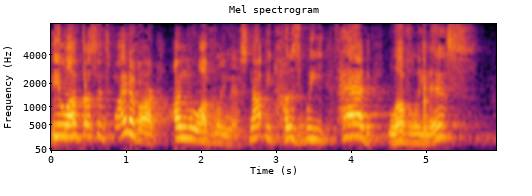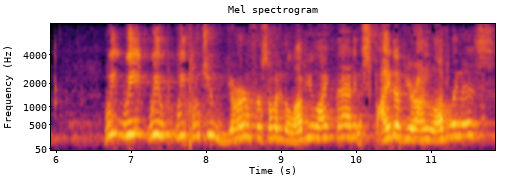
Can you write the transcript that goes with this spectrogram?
He loved us in spite of our unloveliness, not because we had loveliness. We, we, we, we, don't you yearn for somebody to love you like that in spite of your unloveliness?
